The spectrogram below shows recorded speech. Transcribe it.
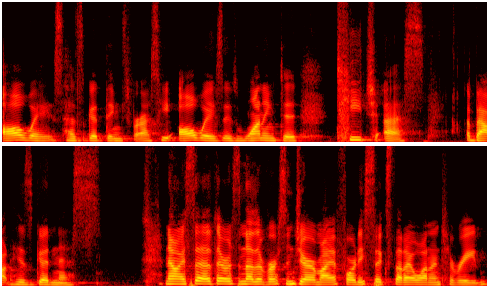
always has good things for us. He always is wanting to teach us about his goodness. Now, I said that there was another verse in Jeremiah 46 that I wanted to read,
